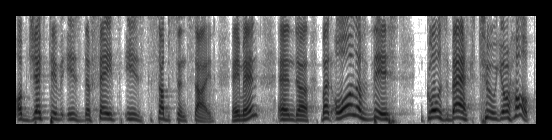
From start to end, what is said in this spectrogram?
objective is the faith, is the substance side. Amen? And, uh, but all of this goes back to your hope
